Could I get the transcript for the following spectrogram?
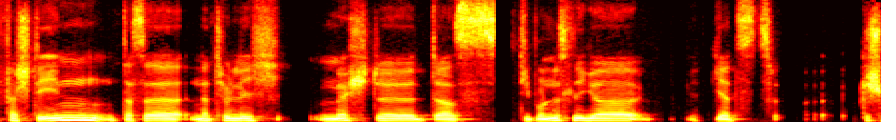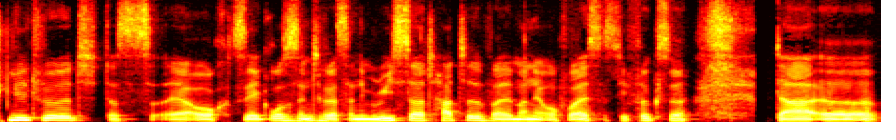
verstehen, dass er natürlich möchte, dass die Bundesliga jetzt gespielt wird, dass er auch sehr großes Interesse an dem Restart hatte, weil man ja auch weiß, dass die Füchse da äh,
